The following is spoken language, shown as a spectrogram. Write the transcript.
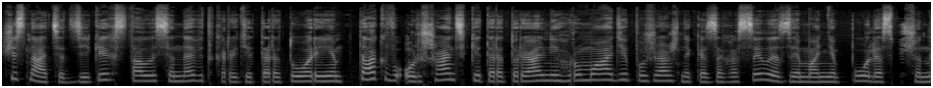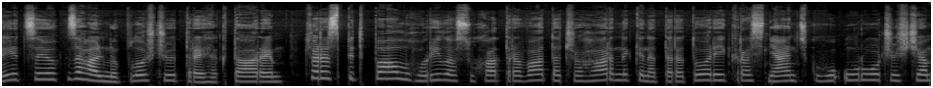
16 з яких сталися на відкритій території. Так, в Ольшанській територіальній громаді пожежники загасили займання поля з пшеницею загальною площею 3 гектари. Через підпал горіла суха трава та чагарники на території Краснянського урочища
